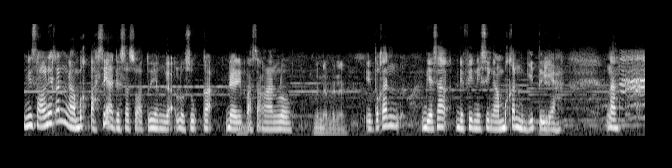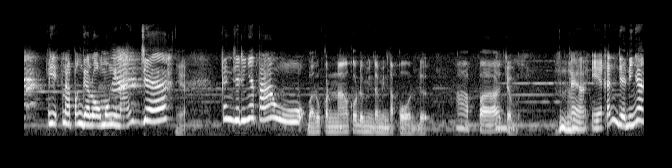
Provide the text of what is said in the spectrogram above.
Misalnya kan ngambek pasti ada sesuatu yang nggak lo suka dari Hmm. pasangan lo Bener-bener. itu kan biasa definisi ngambek kan begitu Iya. ya nah iya kenapa nggak lo omongin aja Iya. kan jadinya tahu Baru kenal kok udah minta-minta kode. Apa? Hmm. Coba. nah iya kan jadinya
